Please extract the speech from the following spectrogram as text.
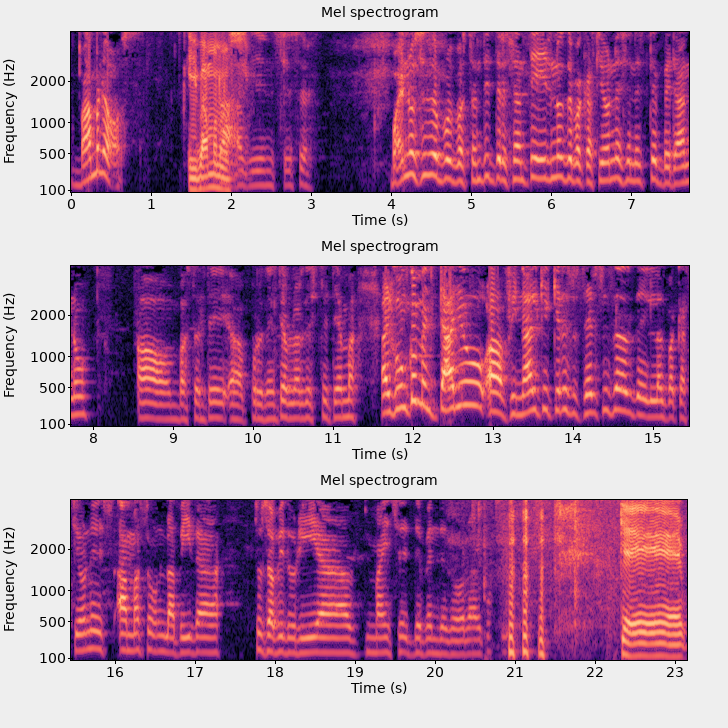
Vámonos. Y vámonos. Está bien, César. Bueno, César, pues bastante interesante irnos de vacaciones en este verano. Ah, bastante ah, prudente hablar de este tema. ¿Algún comentario uh, final que quieres hacer, César, de las vacaciones, Amazon, la vida, tu sabiduría, mindset de vendedor, algo? que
